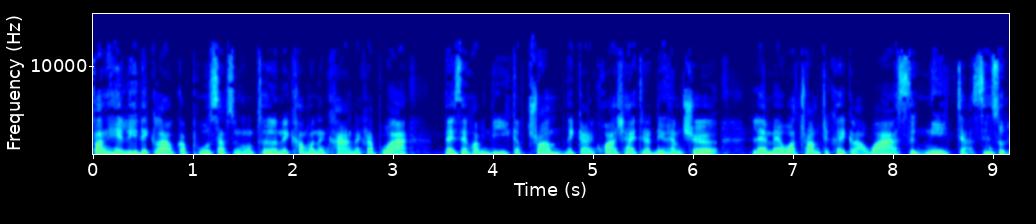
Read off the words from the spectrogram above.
ฝั่งเฮลี่ได้กล่าวกับผู้สนับสนุนของเธอในค่ำวันอังคารนะครับว่าได้แสดงความยินดีกับทรัมป์ในการคว้าชัยที่รัฐนิวแฮมป์เชอร์ และแม้ว่าทรัมป์จะเคยกล่าวว่าศึกนี้จะสิ้นสุด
